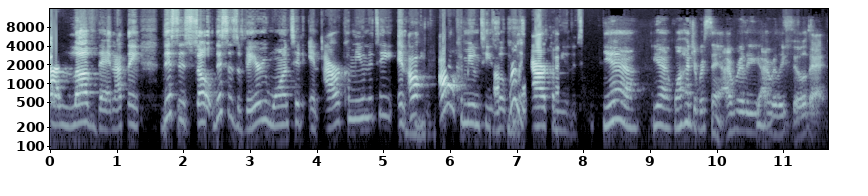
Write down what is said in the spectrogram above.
I love that and i think this is so this is very wanted in our community in all, mm-hmm. all communities but really our community. Yeah. Yeah 100% i really i mm-hmm. really feel that.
